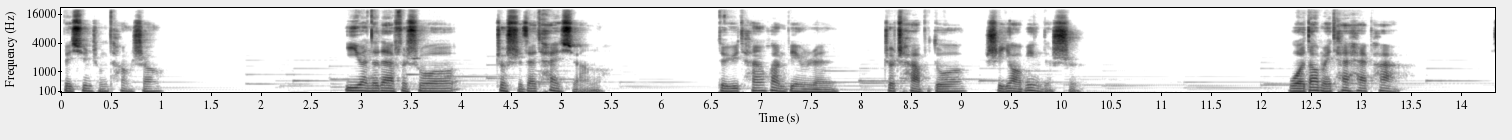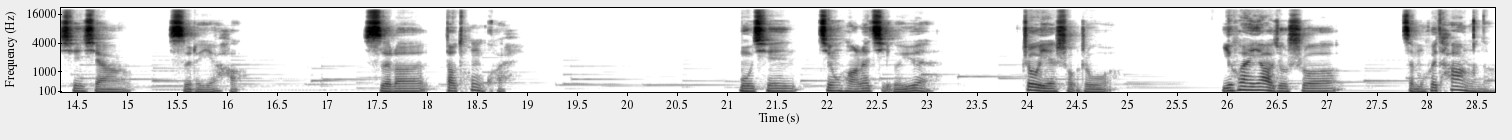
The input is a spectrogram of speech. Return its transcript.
被熏成烫伤。医院的大夫说，这实在太悬了。对于瘫痪病人，这差不多是要命的事。我倒没太害怕，心想死了也好，死了倒痛快。母亲惊慌了几个月，昼夜守着我，一换药就说：“怎么会烫了呢？”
